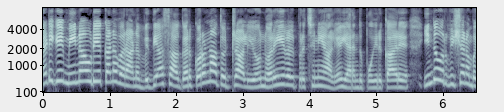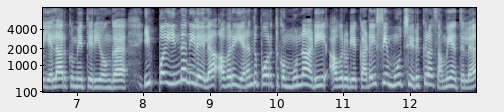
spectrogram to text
நடிகை மீனாவுடைய கணவரான வித்யாசாகர் கொரோனா தொற்றாலேயும் நுரையீரல் பிரச்சனையாலையும் இறந்து போயிருக்காரு. இந்த ஒரு விஷயம் நம்ம எல்லாருக்குமே தெரியுங்க. இப்போ இந்த நிலையில அவர் இறந்து போறதுக்கு முன்னாடி அவருடைய கடைசி மூச்சு இருக்கிற சமயத்துல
